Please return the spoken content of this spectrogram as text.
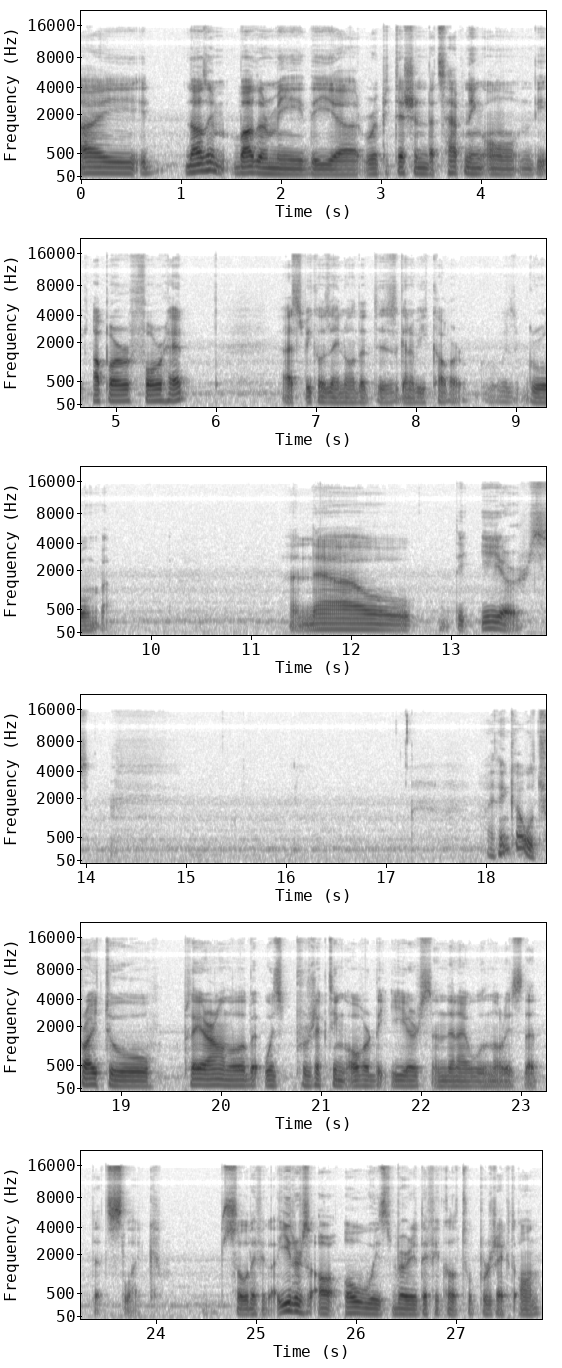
I, it doesn't bother me the uh, repetition that's happening on the upper forehead. That's because I know that this is going to be covered with groom. And now the ears. I think I will try to play around a little bit with projecting over the ears and then I will notice that that's like so difficult. Ears are always very difficult to project on.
